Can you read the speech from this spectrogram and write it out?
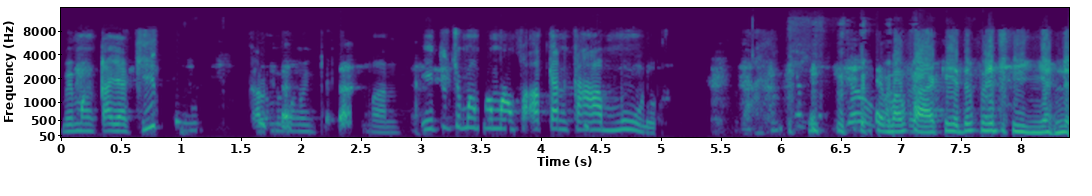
Memang kayak gitu. Kalau memang teman itu cuma memanfaatkan kamu loh. Emang pakai itu bajingan.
